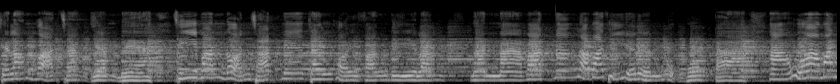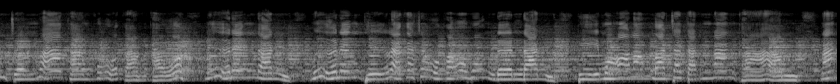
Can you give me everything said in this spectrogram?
จะลำวาดช่างเทียมแม่สีพันดอนสัตว์แม่จังคอยฟังดีลำนันนาบาดนางละบาทีเดินหกหกตาหาว จนว่าคำคู่คำเขามือหนึ่งดัน มือหนึ่งถือแล้วก็เจ้าเขาวงเดินดันพี่หมอลำบาดจะจัดนั่งขามนั่ง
